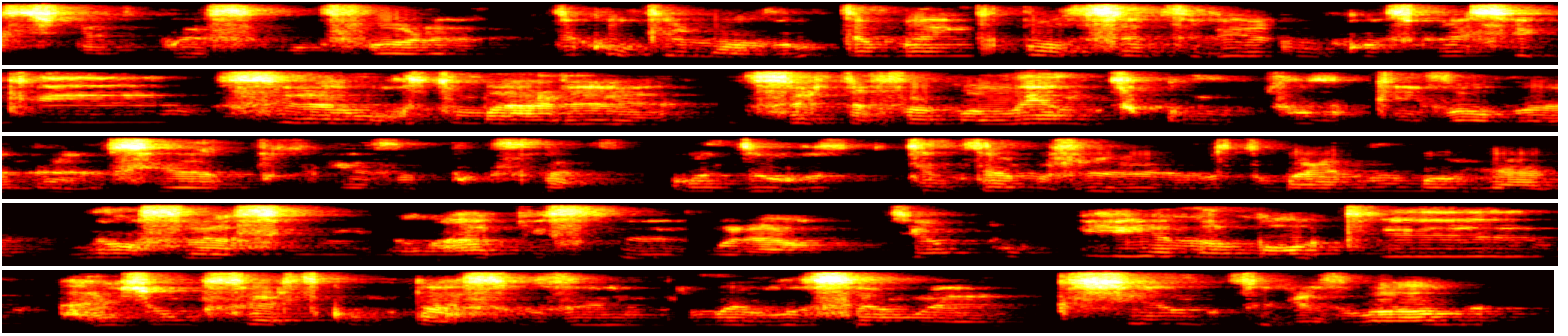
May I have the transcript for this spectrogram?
estende por esse mundo fora. De qualquer modo, também pode-se antever como consequência que será um retomar, de certa forma, lento, como tudo que envolve a sociedade portuguesa, porque, de facto, quando tentamos retomar a normalidade, não será assim, que isso demorar algum tempo, e é normal que haja um certo compasso de uma evolução crescente, gradual,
